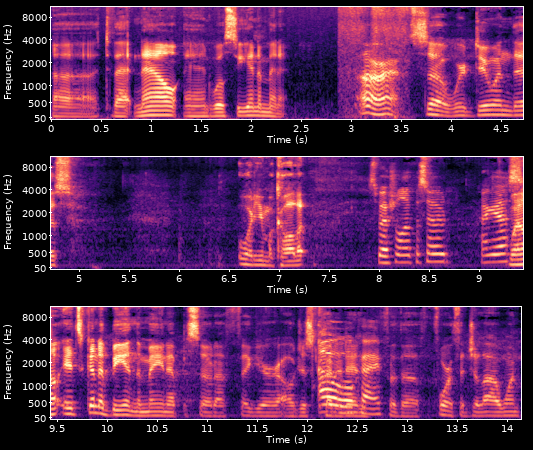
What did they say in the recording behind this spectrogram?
uh, to that now, and we'll see you in a minute. All right, so we're doing this. What do you call it? Special episode, I guess. Well, it's gonna be in the main episode. I figure I'll just cut Oh, it in okay. for the Fourth of July one.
